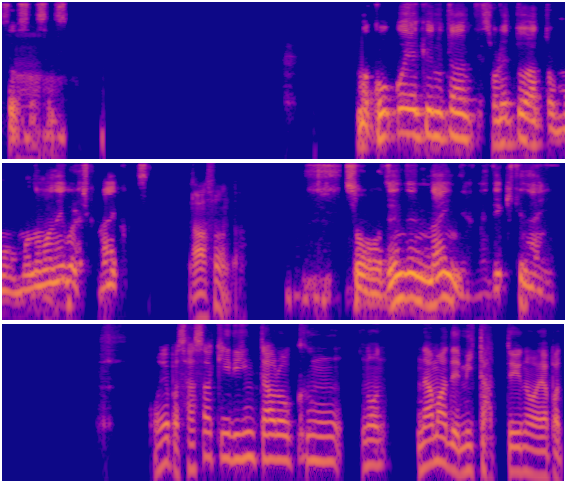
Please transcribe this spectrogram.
そうそうそうそう。まあ高校野球ネタなんてそれとあともうモノマネぐらいしかないからさ。う。ああ、そうなんだ。そう、全然ないんだよね。できてない。これやっぱ佐々木麟太郎くんの生で見たっていうのはやっぱ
